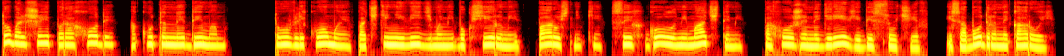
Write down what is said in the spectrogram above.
То большие пароходы, окутанные дымом, то влекомые почти невидимыми буксирами парусники с их голыми мачтами, похожие на деревья без сучьев и с ободранной корой.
